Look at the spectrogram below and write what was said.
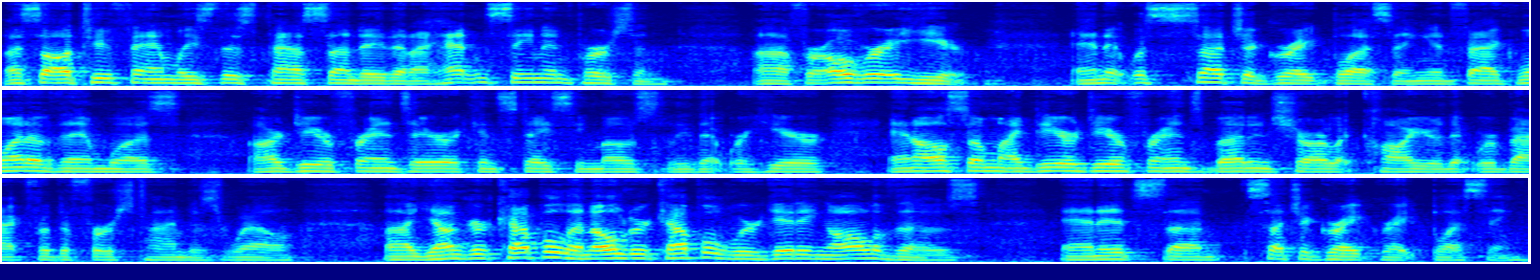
I saw two families this past Sunday that I hadn't seen in person uh, for over a year, and it was such a great blessing. In fact, one of them was our dear friends Eric and Stacy Mosley that were here, and also my dear, dear friends Bud and Charlotte Collier that were back for the first time as well. A younger couple and older couple, we're getting all of those, and it's uh, such a great, great blessing.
